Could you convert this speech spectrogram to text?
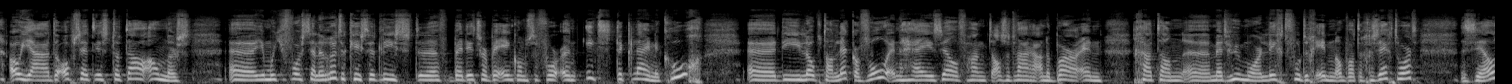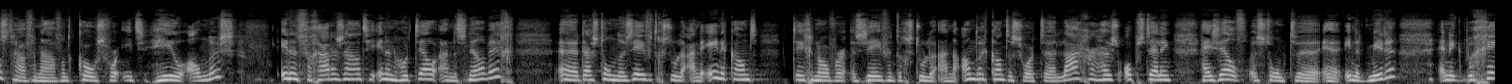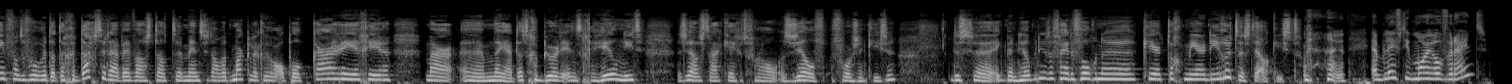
Oh ja, de opzet is totaal anders. Uh, je moet je voorstellen, Rutte kiest het liefst uh, bij dit soort bijeenkomsten voor een iets te kleine kroeg. Uh, die loopt dan lekker vol en hij zelf hangt als het ware aan de bar... en gaat dan met humor lichtvoetig in op wat er gezegd wordt. Zelstra vanavond koos voor iets heel anders in een vergaderzaaltje in een hotel aan de snelweg. Uh, daar stonden 70 stoelen aan de ene kant... tegenover 70 stoelen aan de andere kant. Een soort uh, lagerhuisopstelling. Hij zelf stond uh, in het midden. En ik begreep van tevoren dat de gedachte daarbij was... dat mensen dan wat makkelijker op elkaar reageren. Maar nou ja, dat gebeurde in het geheel niet. Zelstra kreeg het vooral zelf voor zijn kiezen. Dus ik ben heel benieuwd of hij de volgende keer toch meer die Rutte-stijl kiest. en bleef hij mooi overeind?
